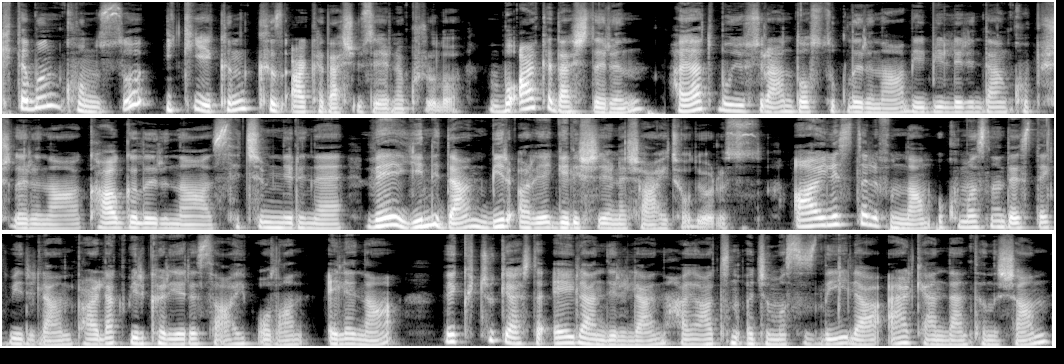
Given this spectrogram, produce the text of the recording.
Kitabın konusu iki yakın kız arkadaş üzerine kurulu. Bu arkadaşların hayat boyu süren dostluklarına, birbirlerinden kopuşlarına, kavgalarına, seçimlerine ve yeniden bir araya gelişlerine şahit oluyoruz. Ailesi tarafından okumasına destek verilen, parlak bir kariyere sahip olan Elena ve küçük yaşta evlendirilen, hayatın acımasızlığıyla erkenden tanışan,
